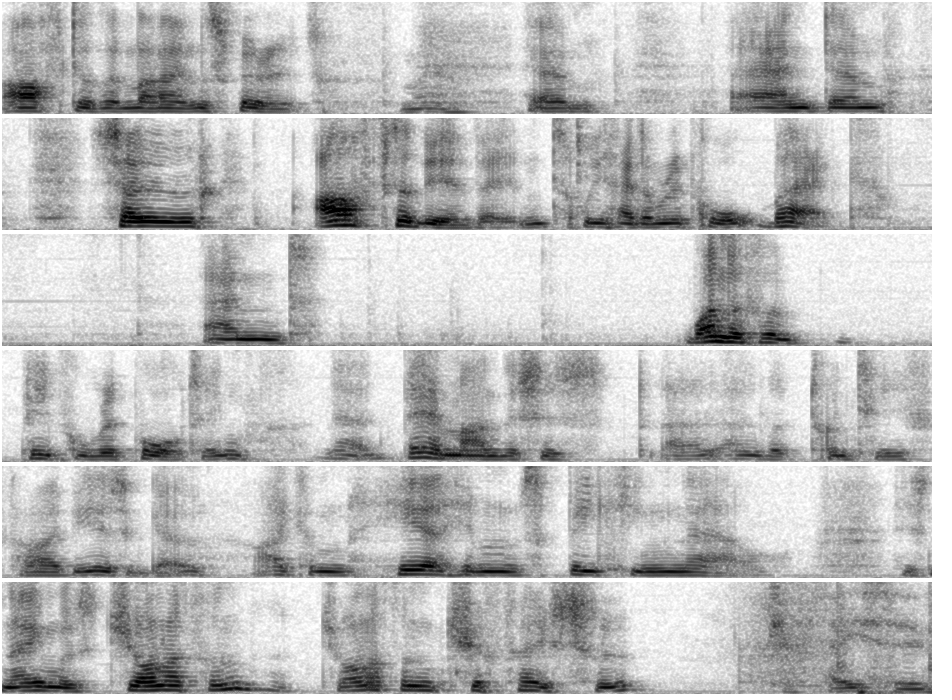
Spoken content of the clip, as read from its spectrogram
after the lion spirit. Wow. Um, and um, so after the event, we had a report back. And one of the people reporting, now bear in mind this is uh, over 25 years ago, I can hear him speaking now. His name was Jonathan, Jonathan Chifesu, Chifesu.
